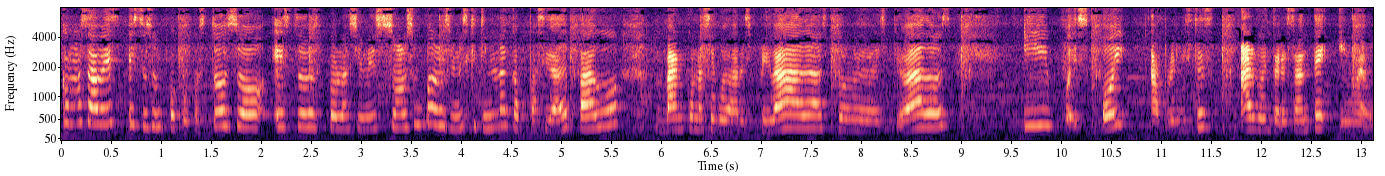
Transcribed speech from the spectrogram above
como sabes, esto es un poco costoso. Estas poblaciones son, son poblaciones que tienen la capacidad de pago, van con aseguradoras privadas, proveedores privados. Y pues hoy aprendiste algo interesante y nuevo.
